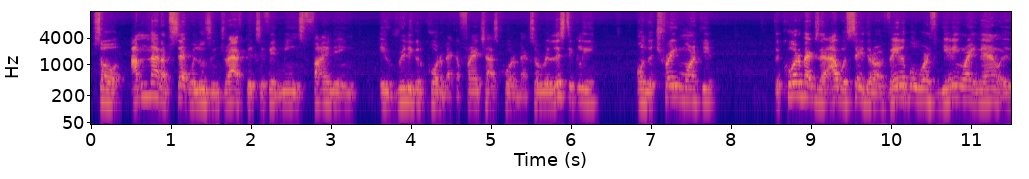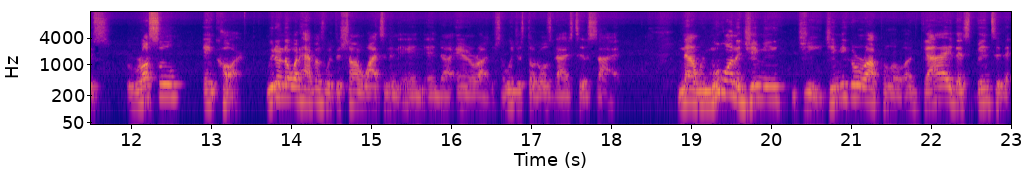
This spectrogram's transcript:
So I'm not upset with losing draft picks if it means finding a really good quarterback, a franchise quarterback. So realistically, on the trade market, the quarterbacks that I would say that are available worth getting right now is Russell and Carr. We don't know what happens with Deshaun Watson and, and, and uh, Aaron Rodgers. So we just throw those guys to the side. Now we move on to Jimmy G. Jimmy Garoppolo, a guy that's been to the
